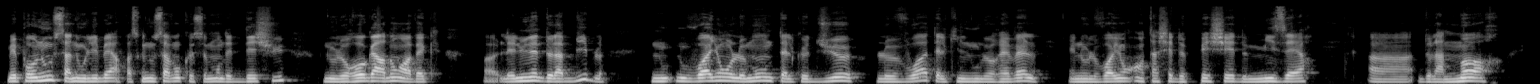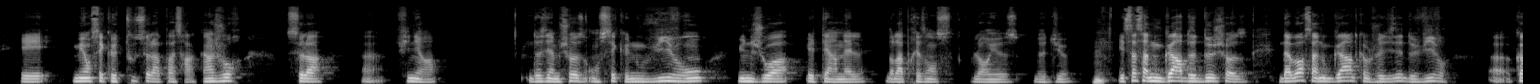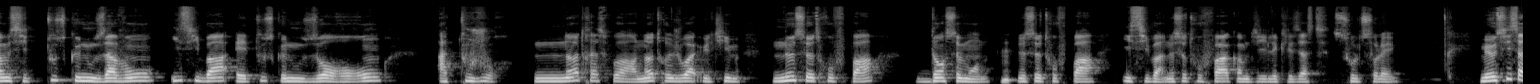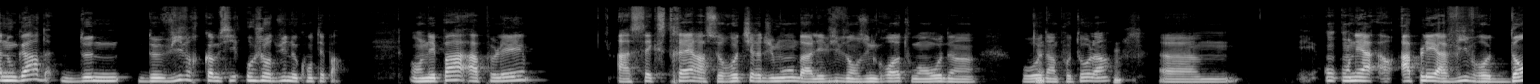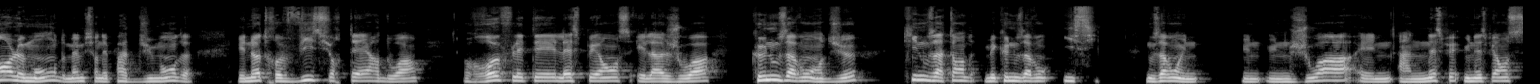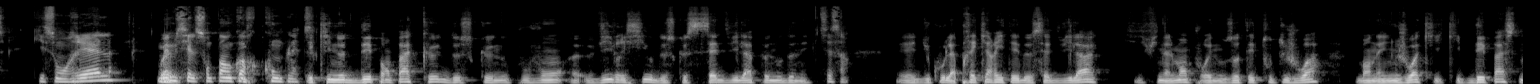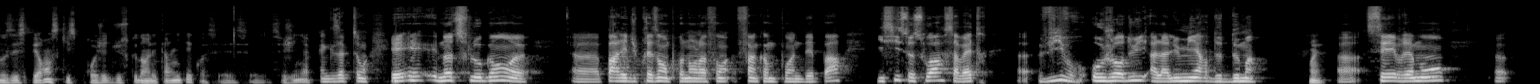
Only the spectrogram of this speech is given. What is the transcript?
Mais pour nous, ça nous libère parce que nous savons que ce monde est déchu. Nous le regardons avec euh, les lunettes de la Bible. Nous, nous, voyons le monde tel que Dieu le voit, tel qu'il nous le révèle, et nous le voyons entaché de péché, de misère, euh, de la mort. Et mais on sait que tout cela passera, qu'un jour cela euh, finira. Deuxième chose, on sait que nous vivrons une joie éternelle dans la présence glorieuse de Dieu. Hmm. Et ça, ça nous garde deux choses. D'abord, ça nous garde, comme je le disais, de vivre euh, comme si tout ce que nous avons ici-bas et tout ce que nous aurons à toujours. Notre espoir, notre joie ultime ne se trouve pas dans ce monde, hmm. ne se trouve pas ici-bas, ne se trouve pas, comme dit l'Ecclésiaste, sous le soleil. Mais aussi, ça nous garde de, de vivre comme si aujourd'hui ne comptait pas. On n'est pas appelé à s'extraire, à se retirer du monde, à aller vivre dans une grotte ou en haut d'un haut d'un poteau là. Mm. Euh, on, on, est appelé à vivre dans le monde, même si on n'est pas du monde. Et notre vie sur terre doit refléter l'espérance et la joie que nous avons en Dieu, qui nous attendent, mais que nous avons ici. Nous avons une, une, une joie et une, un une espérance qui sont réelles, même si elles sont pas encore complètes. Et qui ne dépend pas que de ce que nous pouvons euh, vivre ici ou de ce que cette vie-là peut nous donner. C'est ça. Et du coup, la précarité de cette vie-là, qui finalement pourrait nous ôter toute joie, ben on a une joie qui, qui, dépasse nos espérances, qui se projette jusque dans l'éternité. quoi. C'est génial. Exactement. Et, et notre slogan, euh, euh, parler du présent en prenant la fin, fin, comme point de départ, ici ce soir, ça va être euh, vivre aujourd'hui à la lumière de demain. Ouais. C'est vraiment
